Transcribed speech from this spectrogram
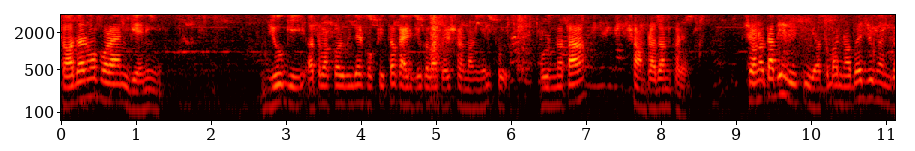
সধর্মপরায়ণ জ্ঞানী, যোগী অথবা কর্মীদের প্রকৃত কার্যকলাপের সর্বাঙ্গীন পূর্ণতা সম্পাদন করেন। সনকাদি ঋষি অথবা নবের যুগেন্দ্র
